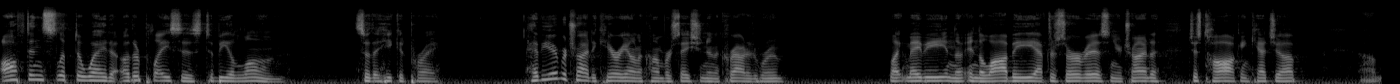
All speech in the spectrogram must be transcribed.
often slipped away to other places to be alone so that he could pray. Have you ever tried to carry on a conversation in a crowded room? Like maybe in the, in the lobby after service and you're trying to just talk and catch up. Um,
